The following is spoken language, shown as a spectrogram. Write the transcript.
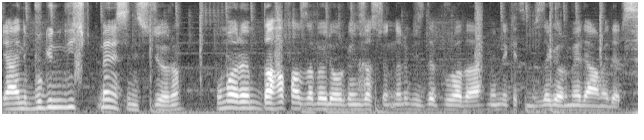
Yani bugün hiç bitmemesini istiyorum. Umarım daha fazla böyle organizasyonları biz de burada memleketimizde görmeye devam ederiz.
